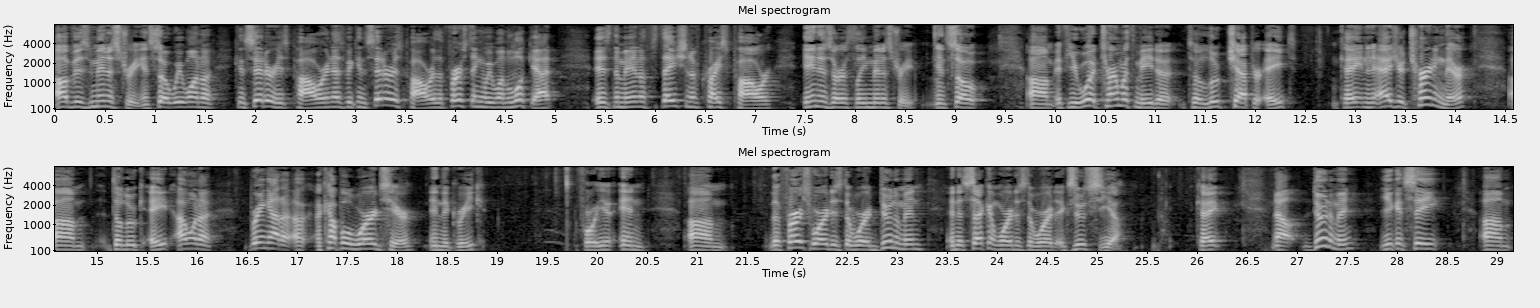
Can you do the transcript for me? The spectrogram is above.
of his ministry. And so we want to consider his power. And as we consider his power, the first thing we want to look at is the manifestation of Christ's power in his earthly ministry. And so, um, if you would, turn with me to, to Luke chapter 8. Okay, and as you're turning there um, to Luke 8, I want to bring out a, a couple words here in the Greek for you. And um, the first word is the word dunamin, and the second word is the word exousia. Okay, now dunamin, you can see um,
